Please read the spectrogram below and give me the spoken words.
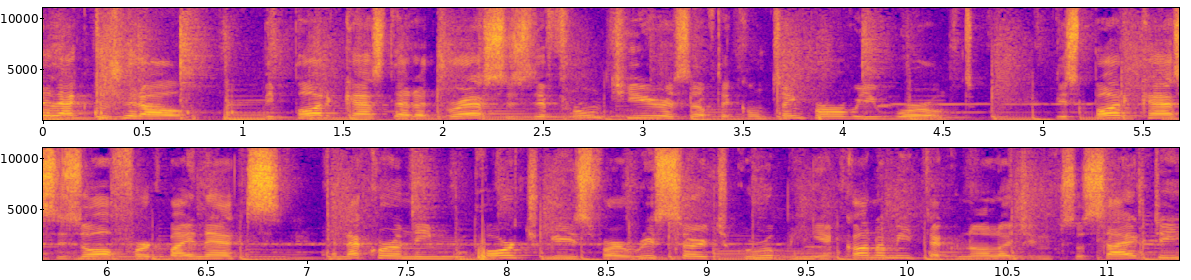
Intelecto Geral, the podcast that addresses the frontiers of the contemporary world. This podcast is offered by NETS, an acronym in Portuguese for Research Group in Economy, Technology and Society,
